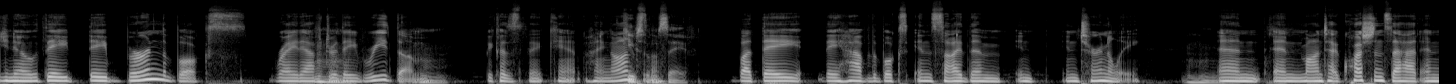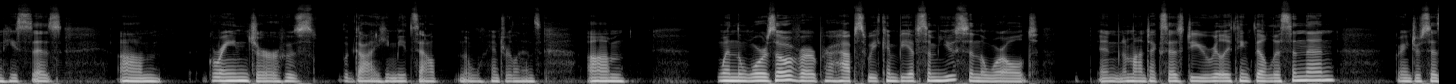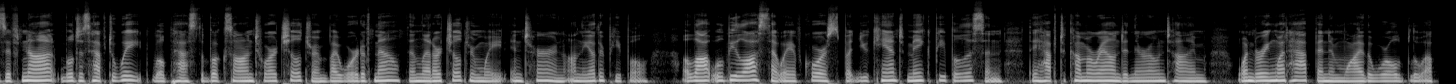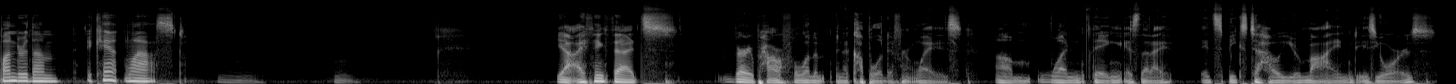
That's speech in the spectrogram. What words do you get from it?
you know they they burn the books right after they read them because they can't hang on Keeps to them them. safe. but they they have the books inside them in, internally. And and Montag questions that and he says um, Granger who's the guy he meets out in the hinterlands um, when the war's over perhaps we can be of some use in the world. And Montag says do you really think they'll listen then Granger says, if not, we'll just have to wait. We'll pass the books on to our children by word of mouth and let our children wait in turn on the other people. A lot will be lost that way, of course, but you can't make people listen. They have to come around in their own time, wondering what happened and why the world blew up under them. It can't last. Yeah, I think that's very powerful in a, in a couple of different ways. Um, one thing is that I it speaks to how your mind is yours,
